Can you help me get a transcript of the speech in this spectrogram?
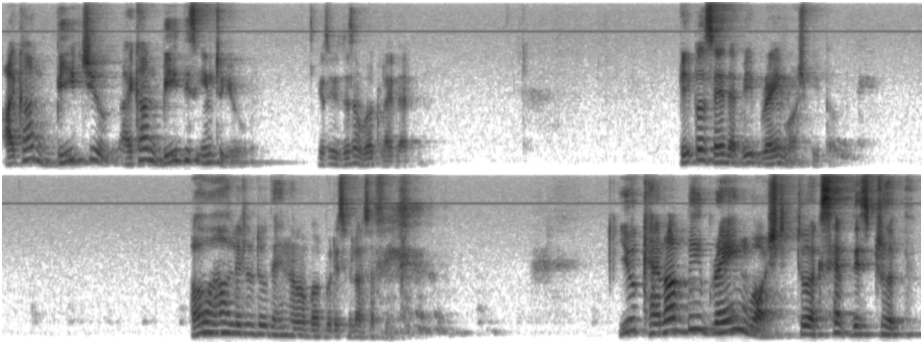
I can't beat you. I can't beat this into you. Because it doesn't work like that. People say that we brainwash people. Oh, how little do they know about Buddhist philosophy? you cannot be brainwashed to accept this truth.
